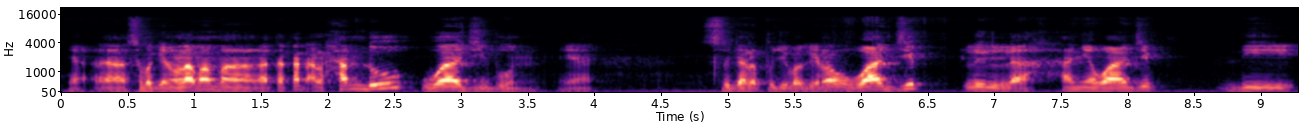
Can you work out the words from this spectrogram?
Ya, uh, sebagian ulama mengatakan alhamdu wajibun ya. Segala puji bagi Allah wajib lillah, hanya wajib di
